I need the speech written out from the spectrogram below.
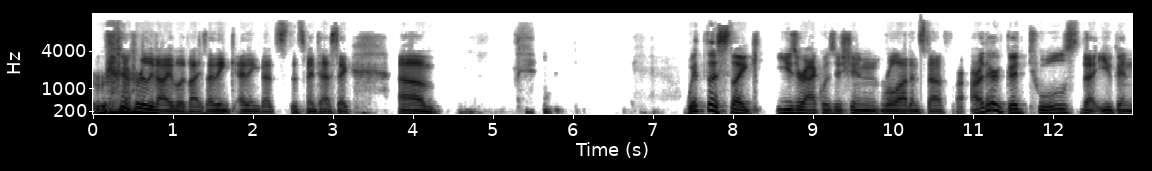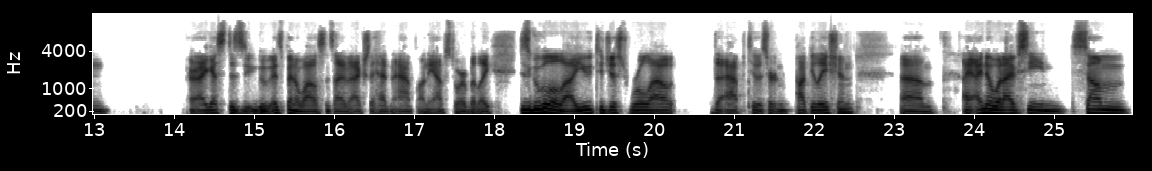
really valuable advice. I think I think that's that's fantastic. Um, with this like user acquisition rollout and stuff, are there good tools that you can I guess does it's been a while since I've actually had an app on the App Store, but like, does Google allow you to just roll out the app to a certain population? Um, I, I, know what I've seen some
